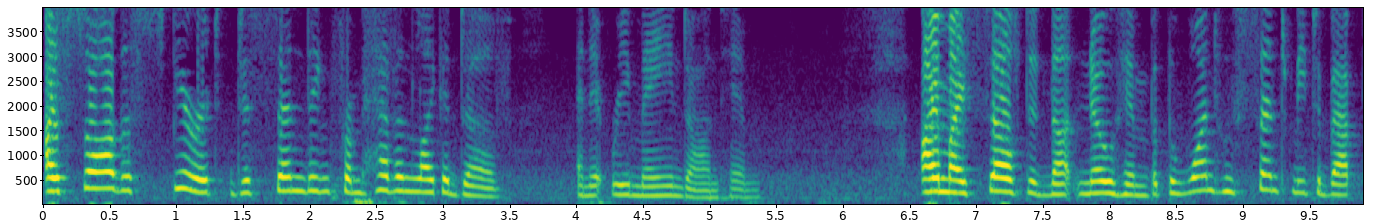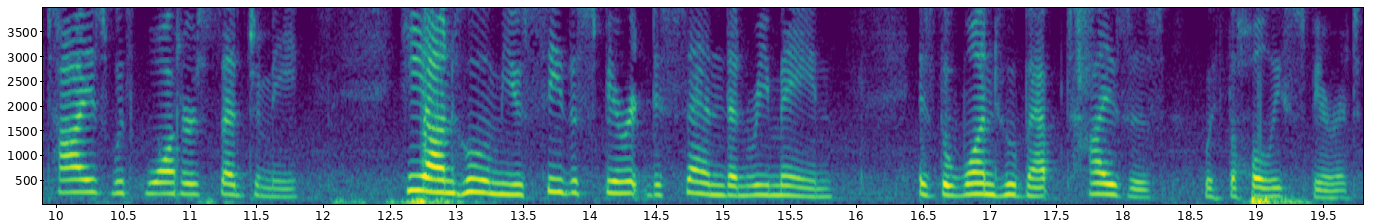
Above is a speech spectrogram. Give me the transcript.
I saw the Spirit descending from heaven like a dove, and it remained on him. I myself did not know him, but the one who sent me to baptize with water said to me, He on whom you see the Spirit descend and remain is the one who baptizes with the Holy Spirit.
